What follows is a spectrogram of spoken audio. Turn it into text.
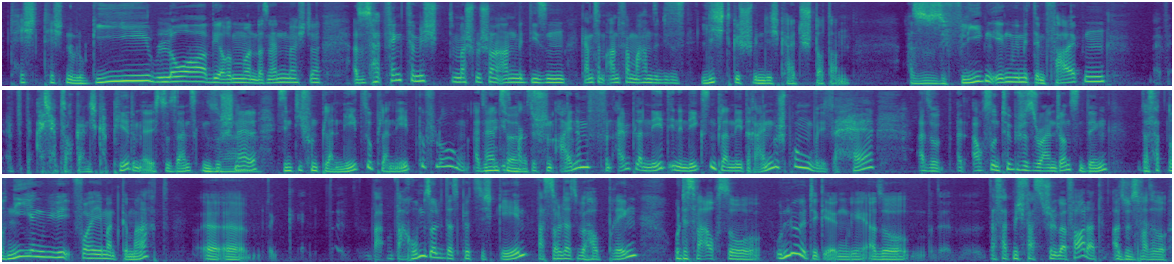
Technologie-Lore, wie auch immer man das nennen möchte. Also es fängt für mich zum Beispiel schon an mit diesem, ganz am Anfang machen sie dieses Lichtgeschwindigkeit-Stottern. Also sie fliegen irgendwie mit dem Falken ich habe es auch gar nicht kapiert, um ehrlich zu sein, es ging so ja. schnell. Sind die von Planet zu Planet geflogen? Also ist praktisch von einem, von einem Planet in den nächsten Planet reingesprungen? Hä? Also auch so ein typisches Ryan Johnson-Ding. Das hat noch nie irgendwie vorher jemand gemacht. Äh, äh, warum sollte das plötzlich gehen? Was soll das überhaupt bringen? Und es war auch so unnötig irgendwie. Also das hat mich fast schon überfordert. Also das war so,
